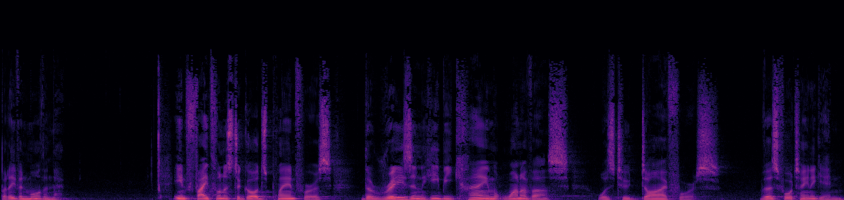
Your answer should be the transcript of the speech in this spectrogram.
But even more than that, in faithfulness to God's plan for us, the reason he became one of us was to die for us. Verse 14 again.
